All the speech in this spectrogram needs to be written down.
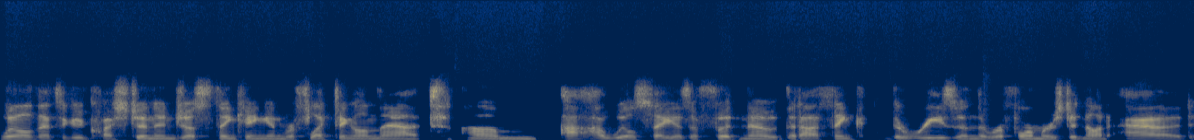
Well, that's a good question. And just thinking and reflecting on that, um, I, I, will say as a footnote that I think the reason the reformers did not add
